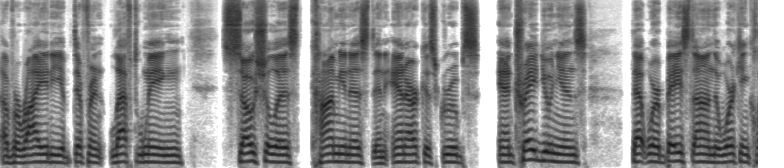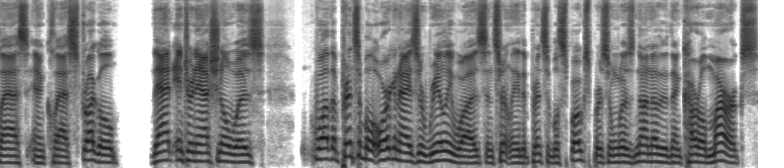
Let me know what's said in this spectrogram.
a variety of different left wing, socialist, communist, and anarchist groups and trade unions that were based on the working class and class struggle. That international was, well, the principal organizer really was, and certainly the principal spokesperson was none other than Karl Marx,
